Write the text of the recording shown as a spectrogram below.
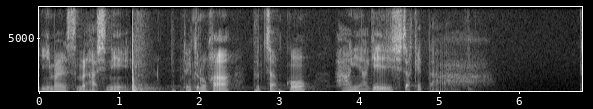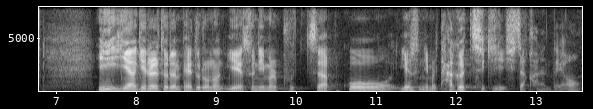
이 말씀을 하시니 베드로가 붙잡고 항의하기 시작했다. 이 이야기를 들은 베드로는 예수님을 붙잡고 예수님을 다그치기 시작하는데요.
